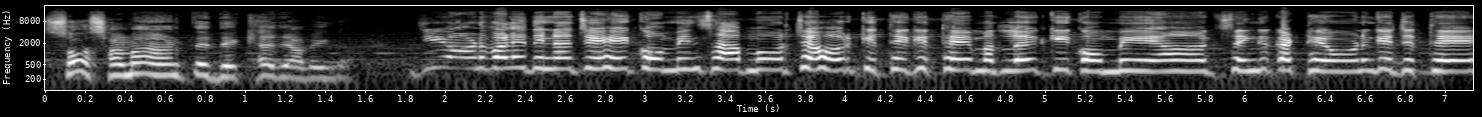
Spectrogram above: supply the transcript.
ਸੋ ਸਮਾਂ ਆਉਣ ਤੇ ਦੇਖਿਆ ਜਾਵੇਗਾ। ਜੀ ਆਉਣ ਵਾਲੇ ਦਿਨਾਂ 'ਚ ਇਹ ਕੌਮੀ ਇਨਸਾਫ ਮੋਰਚਾ ਹੋਰ ਕਿੱਥੇ-ਕਿੱਥੇ ਮਤਲਬ ਕਿ ਕੌਮੀ ਸਿੰਘ ਇਕੱਠੇ ਹੋਣਗੇ ਜਿੱਥੇ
